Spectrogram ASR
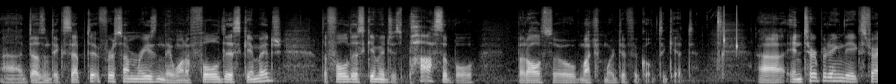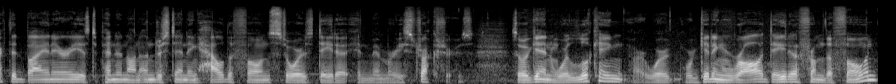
uh, doesn't accept it for some reason. They want a full disk image. The full disk image is possible, but also much more difficult to get. Uh, interpreting the extracted binary is dependent on understanding how the phone stores data in memory structures. So again, we're looking, or we're, we're getting raw data from the phone,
